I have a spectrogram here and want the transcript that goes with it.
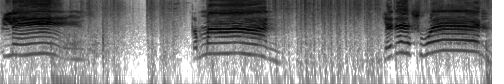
Please. Come on. Let us win.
